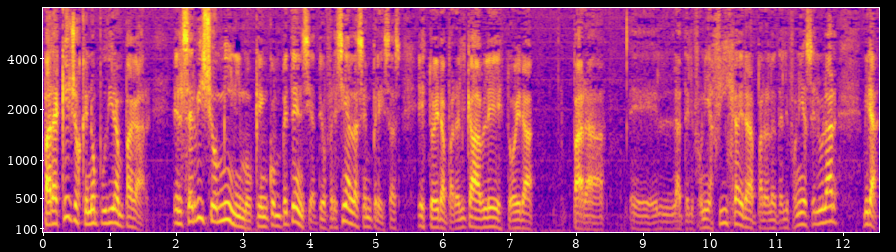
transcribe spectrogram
para aquellos que no pudieran pagar el servicio mínimo que en competencia te ofrecían las empresas, esto era para el cable, esto era para eh, la telefonía fija, era para la telefonía celular. Mira,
